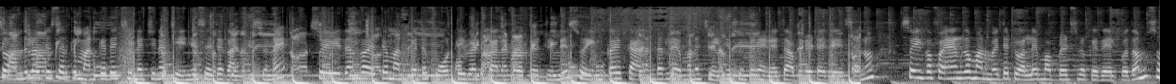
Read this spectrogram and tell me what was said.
సో అందులో వచ్చేసరికి మనకైతే చిన్న చిన్న చేంజెస్ అయితే కనిపిస్తున్నాయి. సో ఈ విధంగా అయితే మనకైతే ఫోర్త్ ఈవెంట్ క్యాలెండర్ అయితే వచ్చింది సో ఇంకా క్యాలెండర్లో ఏమైనా చేంజెస్ అయితే నేనైతే అప్డేట్ అయితే చేస్తాను. సో ఇంకా ఫైనల్గా మనమైతే ట్వెల్వ్ ఎం అప్డేట్స్లోకి అయితే వెళ్ళిపోదాం. సో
